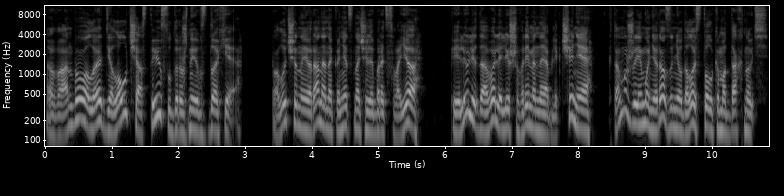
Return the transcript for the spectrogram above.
Ван Буэлэ делал частые судорожные вздохи. Полученные раны наконец начали брать своё, пилюли давали лишь временное облегчение, к тому же ему ни разу не удалось толком отдохнуть.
